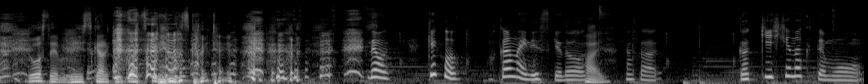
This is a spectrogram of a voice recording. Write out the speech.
どうすればベースから曲が作れますかみたいな。でも結構わかんないんですけど、はい、なんか楽器弾けなくても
